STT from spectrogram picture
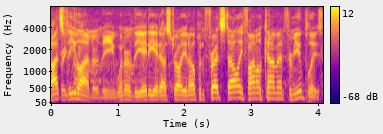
Mats Wilander, the winner of the 88 Australian Open. Fred Stolle, final comment from you, please.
